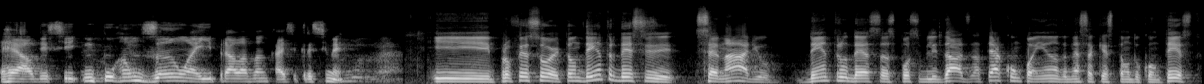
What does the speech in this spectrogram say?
real desse empurrãozão aí para alavancar esse crescimento. E professor, então dentro desse cenário, dentro dessas possibilidades, até acompanhando nessa questão do contexto,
